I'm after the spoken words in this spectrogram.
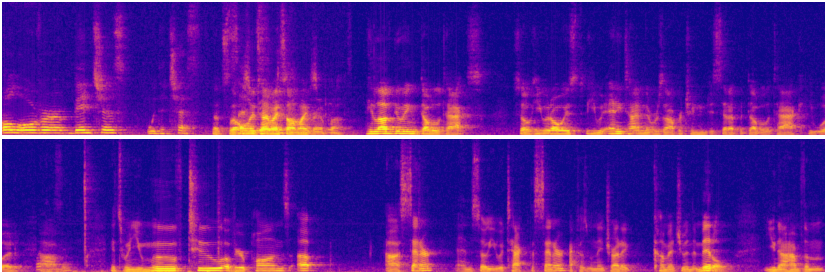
all over benches with the chest. That's the set. only time I saw my grandpa. He loved doing double attacks. So he would always, he would, anytime there was an opportunity to set up a double attack, he would. What Um, is it? It's when you move two of your pawns up uh, center, and so you attack the center because when they try to come at you in the middle, you now have them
